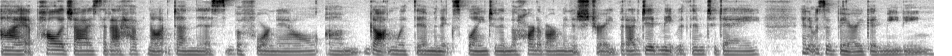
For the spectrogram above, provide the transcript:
I apologize that I have not done this before now, um, gotten with them and explained to them the heart of our ministry, but I did meet with them today, and it was a very good meeting.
